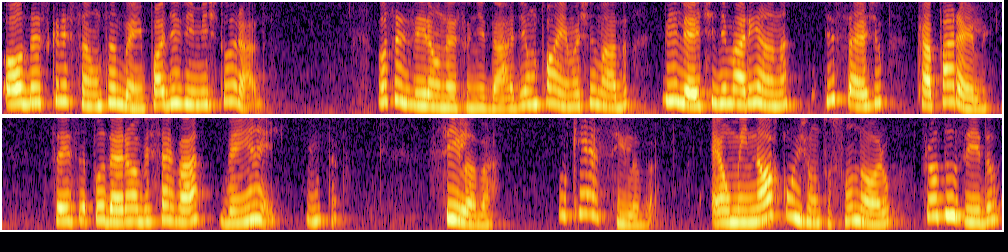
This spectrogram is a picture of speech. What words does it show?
ou descrição também, pode vir misturado. Vocês viram nessa unidade um poema chamado Bilhete de Mariana, de Sérgio Caparelli. Vocês puderam observar bem aí. Então, sílaba. O que é sílaba? É o menor conjunto sonoro produzido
